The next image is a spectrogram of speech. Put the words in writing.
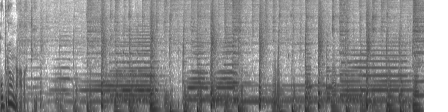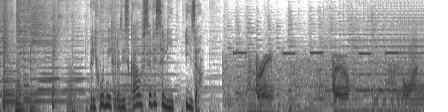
obravnavati. Prihodnih raziskav se veseli Iza. Three, two, one.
